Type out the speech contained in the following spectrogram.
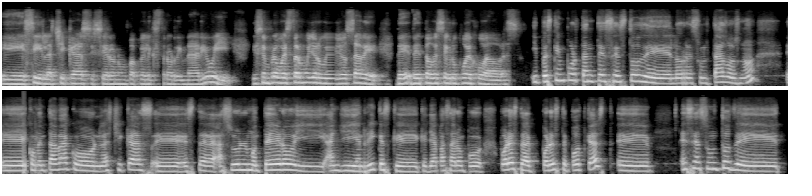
eh, sí, las chicas hicieron un papel extraordinario y, siempre voy a estar muy orgullosa de, de todo ese grupo de jugadoras. Y pues qué importante es esto de los resultados, ¿no? Eh, comentaba con las chicas eh, este, Azul Montero y Angie Enríquez que, que ya pasaron por, por, esta, por este podcast, eh, ese asunto de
